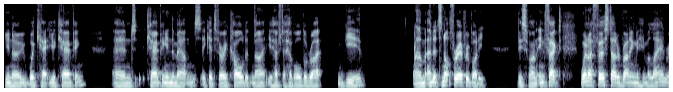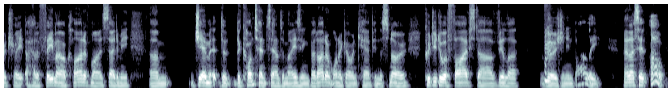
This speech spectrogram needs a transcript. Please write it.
you know we're ca- you're camping and camping in the mountains. It gets very cold at night. You have to have all the right gear. Um, and it's not for everybody, this one. In fact, when I first started running the Himalayan retreat, I had a female client of mine say to me, um, Jem, the, the content sounds amazing, but I don't want to go and camp in the snow. Could you do a five star villa version in Bali? And I said, Oh,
